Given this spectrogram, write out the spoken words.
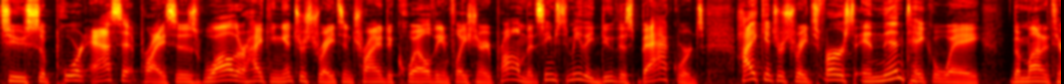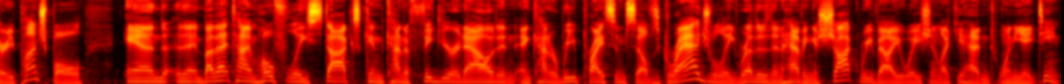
to support asset prices while they're hiking interest rates and trying to quell the inflationary problem. It seems to me they do this backwards. Hike interest rates first and then take away the monetary punch bowl and then by that time, hopefully, stocks can kind of figure it out and, and kind of reprice themselves gradually rather than having a shock revaluation like you had in 2018.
